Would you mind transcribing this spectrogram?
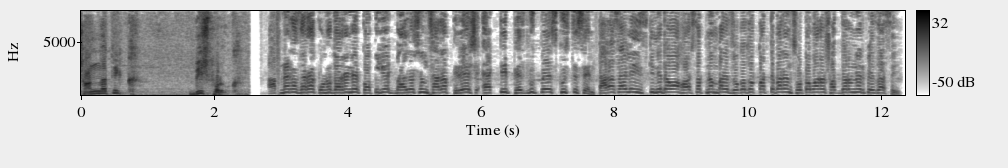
সাংঘাতিক বিস্ফোরক। আপনারা যারা কোনো ধরনের কপিরাইট ভায়োলেশন ছাড়া ফ্রেশ অ্যাক্টিভ ফেসবুক পেজ খুঁজতেছেন, তারা চাইলে স্ক্রিনে দেওয়া হোয়াটসঅ্যাপ নাম্বারে যোগাযোগ করতে পারেন, ছোট বড় সব ধরনের পেজ আছে।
